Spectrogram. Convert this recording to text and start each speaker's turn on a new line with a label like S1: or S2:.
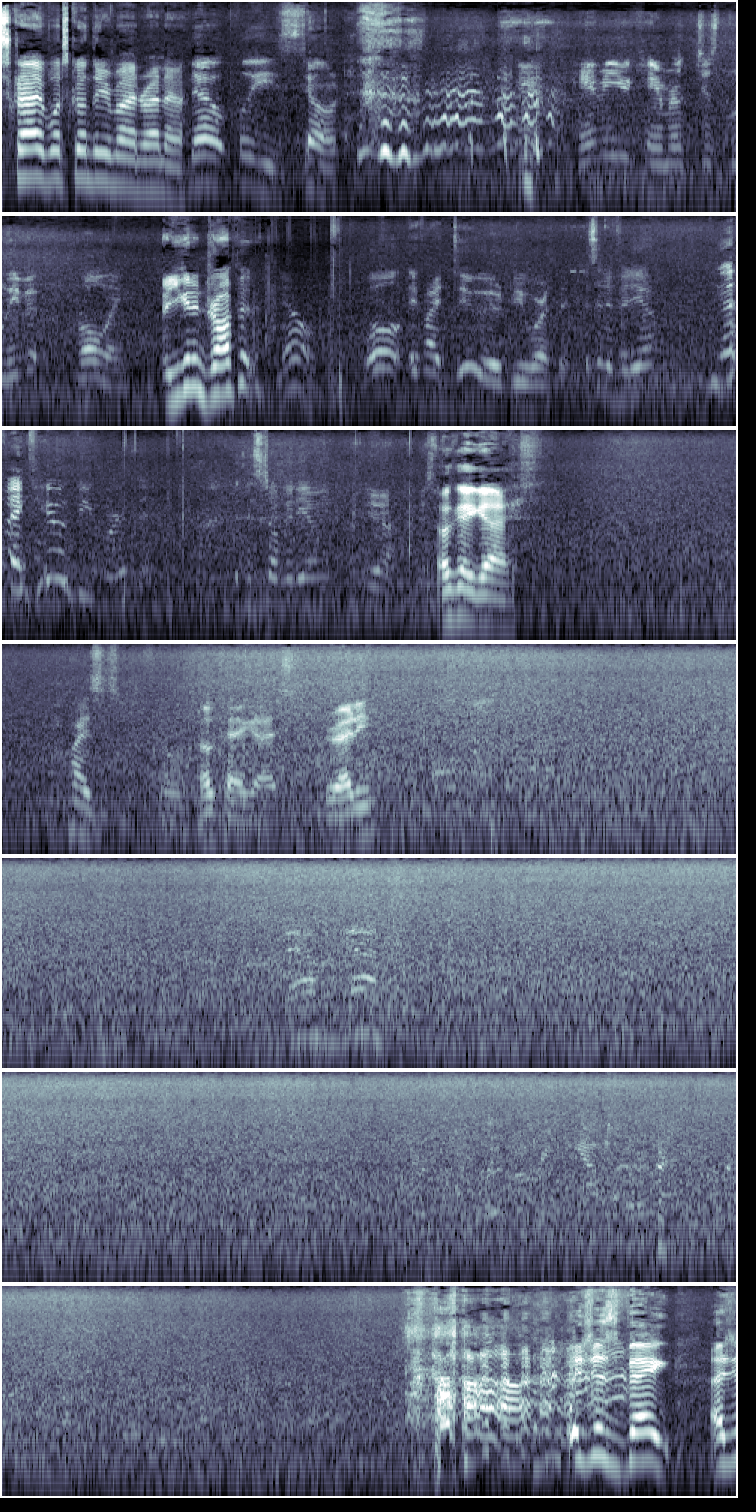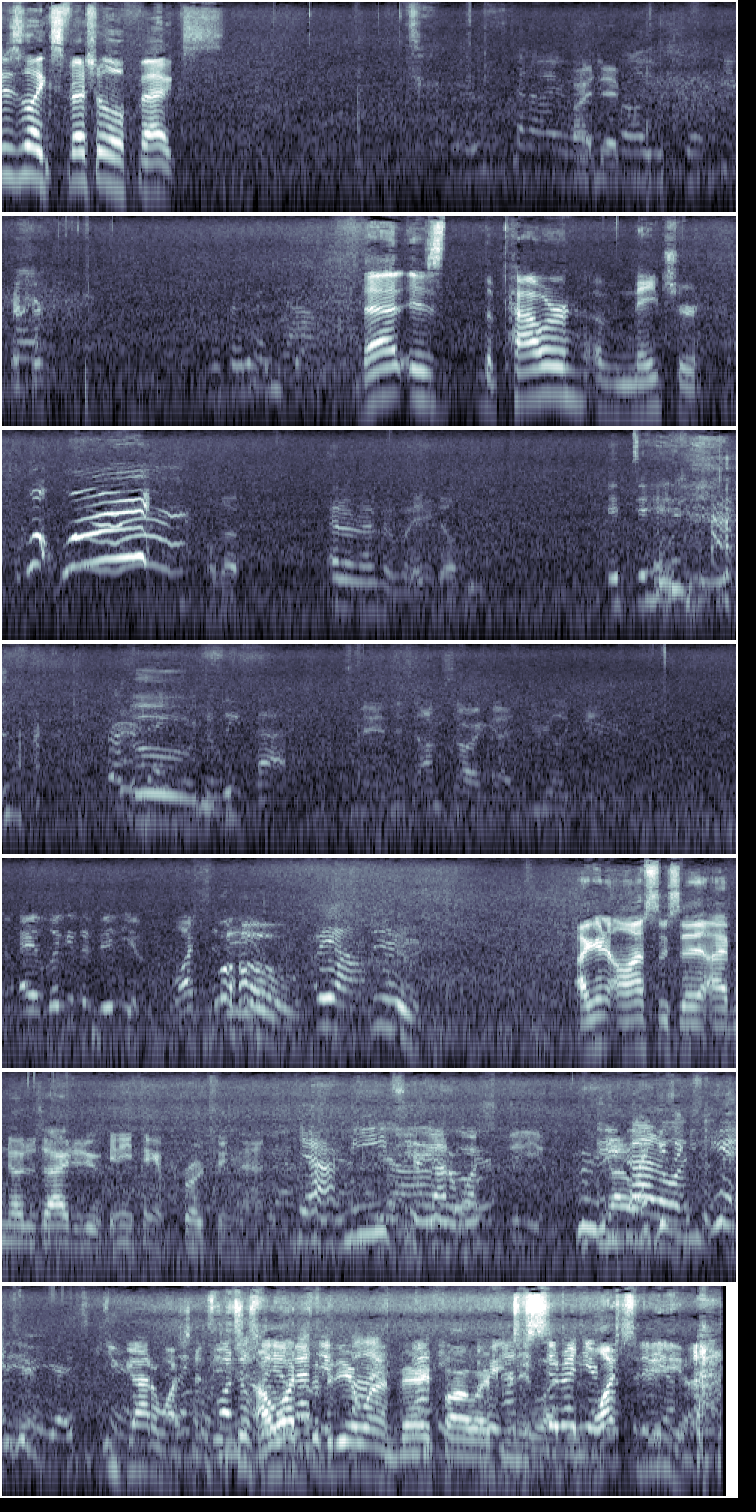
S1: describe what's going through your mind right now.
S2: No, please don't. Hand me your camera. Just leave it rolling.
S1: Are you gonna drop it?
S2: No. Well, if I do, it would be worth it. Is it a video?
S3: If I do, it would be worth it.
S2: Is it still videoing?
S1: Yeah.
S2: Okay, guys. Why is this? Okay, guys. You ready? It's just fake. That's just like special effects.
S3: Alright,
S4: Dave. Picture?
S1: That is the power of nature.
S3: What? What?
S4: Hold up.
S3: I don't know if it
S4: Hey, Bill.
S3: It did. Ooh, delete that.
S2: Man, this, I'm sorry, guys. You really can't. Hey, look at the video. Watch the video.
S4: Whoa!
S3: Oh yeah.
S4: Dude! I can honestly say that I have no desire to do anything approaching that.
S3: Yeah, me too.
S2: You gotta watch the video.
S3: You gotta watch the video.
S2: You gotta watch that video.
S4: I'll watch the video when. I'm very far away
S2: Okay,
S4: from
S2: just
S4: any
S2: sit right here. Watch the video.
